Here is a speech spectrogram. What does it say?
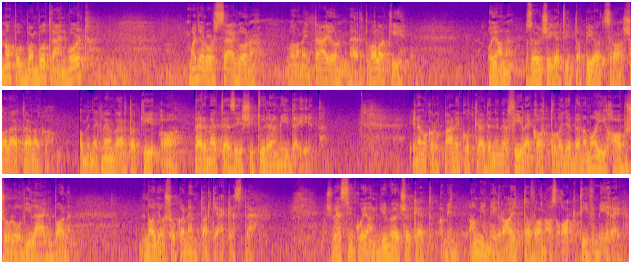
Napokban botrány volt Magyarországon, valamely tájon, mert valaki olyan zöldséget vitt a piacra salátának, aminek nem várta ki a permetezési türelmi idejét. Én nem akarok pánikot kelteni, mert félek attól, hogy ebben a mai habzsoló világban nagyon sokan nem tartják ezt be. És veszünk olyan gyümölcsöket, amin, amin még rajta van az aktív méreg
